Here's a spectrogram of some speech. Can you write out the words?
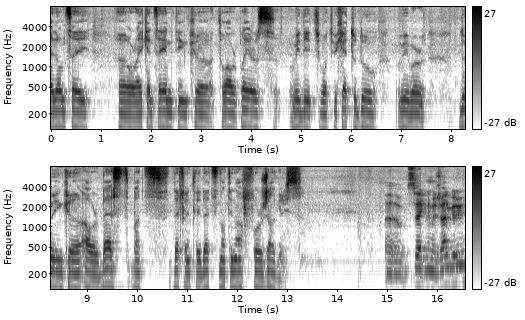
I don't say, uh, or I can't say anything uh, to our players. We did what we had to do. We were doing uh, our best, but definitely that's not enough for Žalgiris. E, Sveikinimai Žalgiriui,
